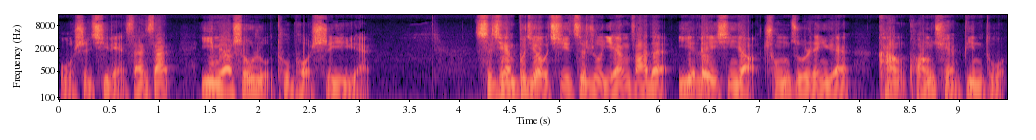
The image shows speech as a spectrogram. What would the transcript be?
五十七点三三，疫苗收入突破十亿元。此前不久，其自主研发的一类新药重组人员抗狂犬病毒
